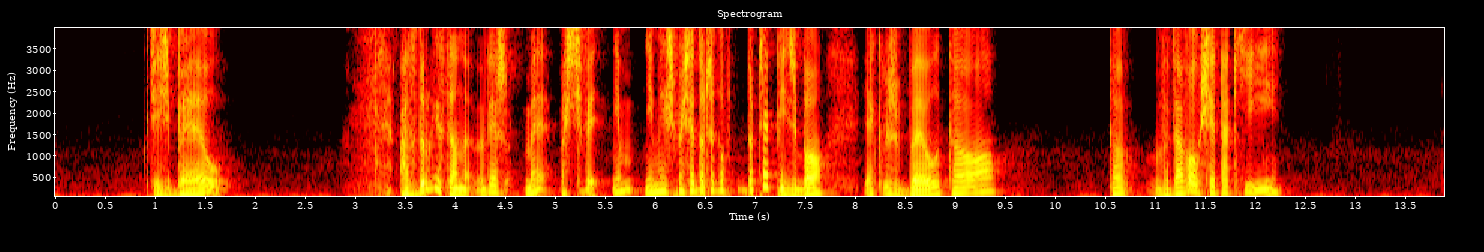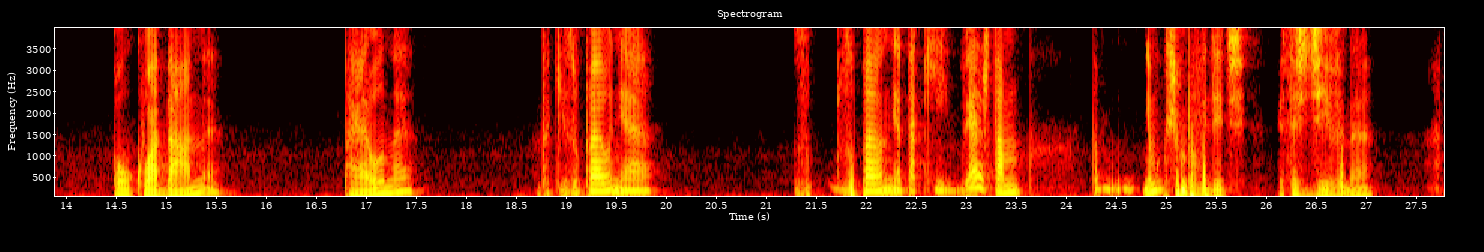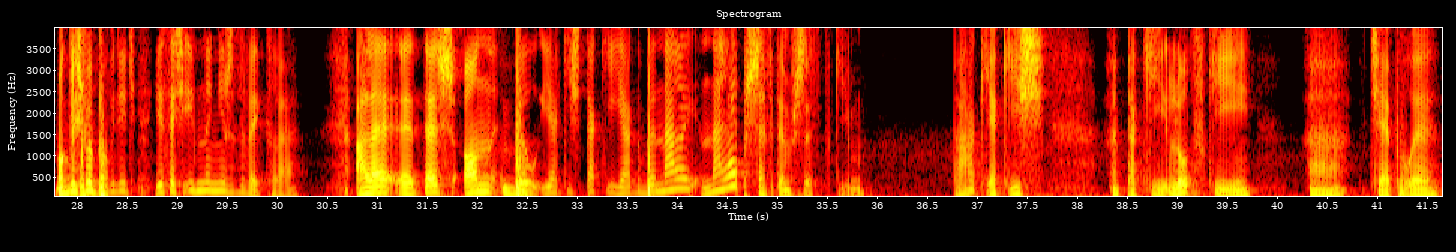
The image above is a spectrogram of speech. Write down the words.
gdzieś był. A z drugiej strony, wiesz, my właściwie nie, nie mieliśmy się do czego doczepić, bo jak już był, to, to wydawał się taki poukładany, pełny, taki zupełnie, zupełnie taki, wiesz, tam, tam nie mogliśmy powiedzieć, jesteś dziwny. Mogliśmy powiedzieć, jesteś inny niż zwykle. Ale e, też on był jakiś taki jakby na, na lepsze w tym wszystkim. Tak? Jakiś e, taki ludzki, e, ciepły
